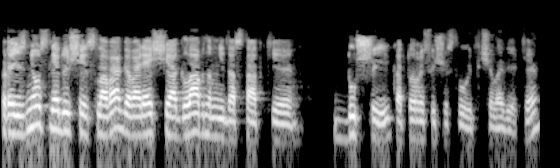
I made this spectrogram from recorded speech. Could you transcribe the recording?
произнес следующие слова, говорящие о главном недостатке души, который существует в человеке,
